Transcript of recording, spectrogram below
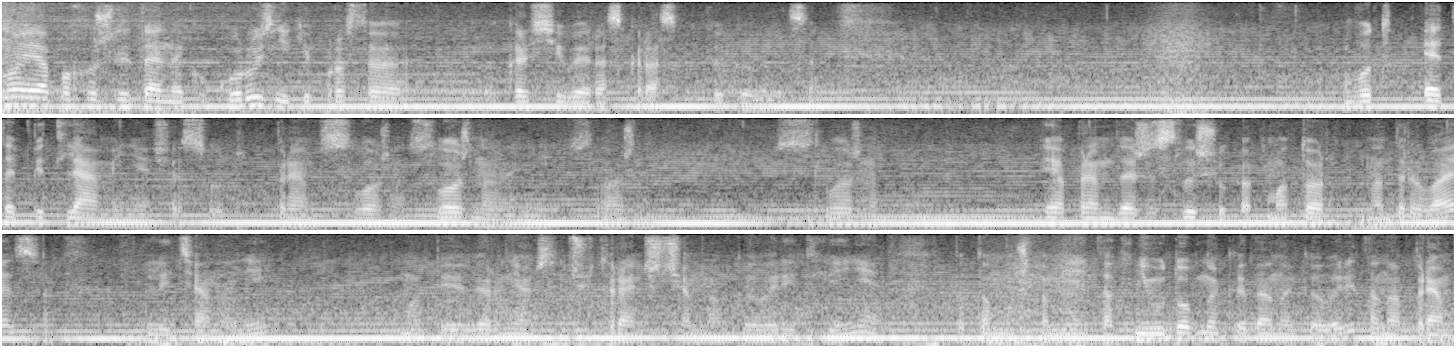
Но я, похоже, летаю на кукурузнике, просто красивая раскраска, как говорится. Вот эта петля меня сейчас вот прям сложно, сложно на ней, сложно, сложно. Я прям даже слышу, как мотор надрывается, летя на ней вернемся чуть раньше, чем нам говорит линия, потому что мне так неудобно, когда она говорит, она прям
